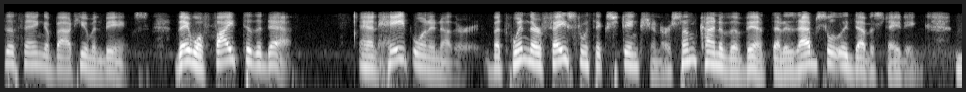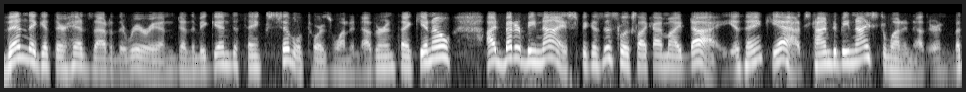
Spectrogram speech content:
the thing about human beings. They will fight to the death and hate one another but when they're faced with extinction or some kind of event that is absolutely devastating, then they get their heads out of the rear end and they begin to think civil towards one another and think, you know, I'd better be nice because this looks like I might die. You think? Yeah, it's time to be nice to one another. But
